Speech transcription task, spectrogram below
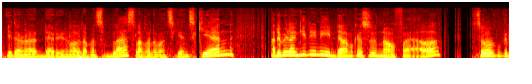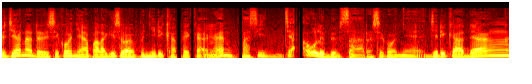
Itu dari 0811 88 sekian sekian. Ada bilang gini nih dalam kasus novel, sebuah pekerjaan ada risikonya, apalagi sebagai penyidik KPK Hmm. kan pasti jauh lebih besar risikonya. Jadi kadang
